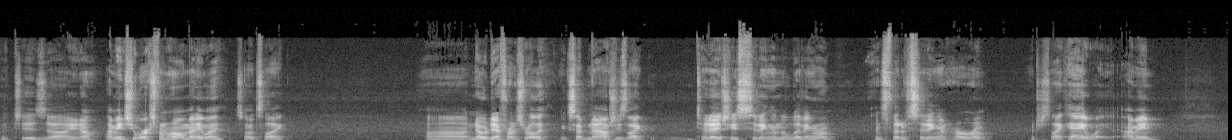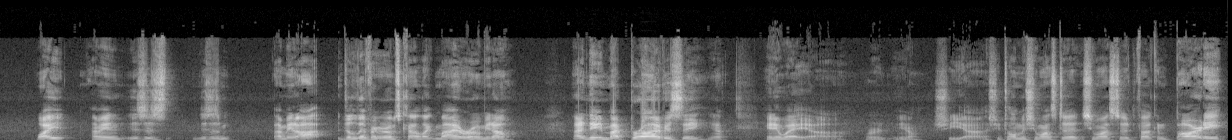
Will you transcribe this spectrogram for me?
which is uh, you know, I mean, she works from home anyway, so it's like uh, no difference really, except now she's like today she's sitting in the living room instead of sitting in her room, which is like, hey, wait, I mean, why? I mean, this is this is, I mean, I, the living room's kind of like my room, you know. I need my privacy, you know. Anyway, uh, or you know, she uh, she told me she wants to she wants to fucking party,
